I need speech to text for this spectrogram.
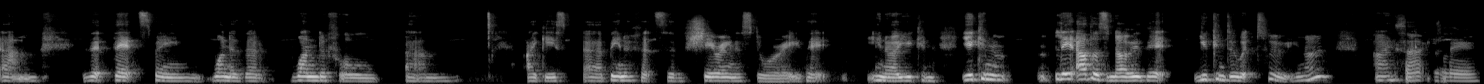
um, that that's been one of the wonderful um, I guess uh, benefits of sharing a story that you know you can you can let others know that you can do it too you know exactly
